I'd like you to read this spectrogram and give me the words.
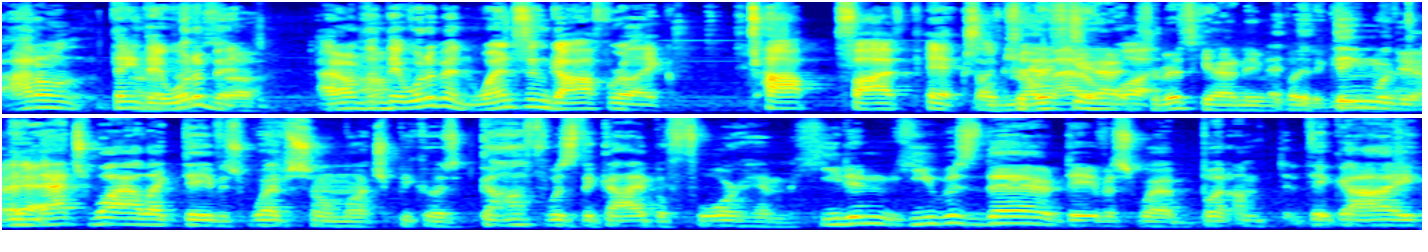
I don't think I they would have been. so. I don't No? think they would have been. Wentz and Goff were like top five picks, like no matter had, what. Trubisky hadn't even the played a thing game. with, yet. and Yeah. that's why I like Davis Webb so much because Goff was the guy before him. He didn't. He was there, Davis Webb, but I'm the guy.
